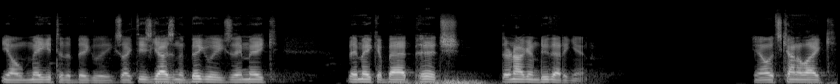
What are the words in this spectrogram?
you know make it to the big leagues like these guys in the big leagues they make they make a bad pitch they're not going to do that again You know, it's kind of like,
